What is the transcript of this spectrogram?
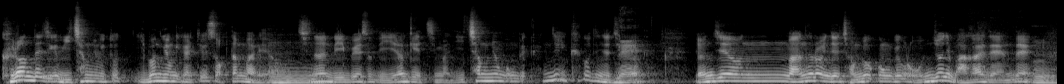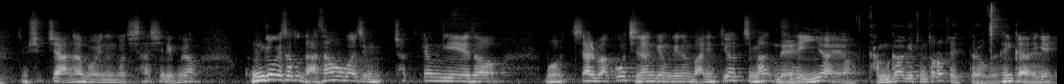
그런데 지금 이창용이 또 이번 경기까지 뛸 수 없단 말이에요. 음. 지난 리뷰에서도 이야기했지만 이창용 공백 굉장히 크거든요. 지금 네. 연재현만으로 이제 전북 공격을 온전히 막아야 되는데 음. 좀 쉽지 않아 보이는 것이 사실이고요. 공격에서도 나상호가 지금 첫 경기에서 뭐 짧았고 지난 경기는 많이 뛰었지만 네. 기대 이하예요. 감각이 좀 떨어져 있더라고요. 그러니까 이게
